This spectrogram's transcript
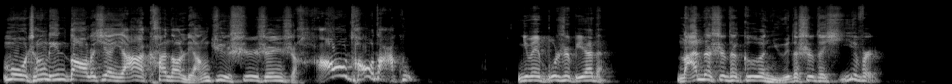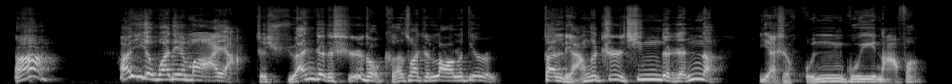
穆成林到了县衙，看到两具尸身，是嚎啕大哭，因为不是别的。男的是他哥，女的是他媳妇儿，啊！哎呀，我的妈呀！这悬着的石头可算是落了地儿了，但两个至亲的人呢，也是魂归那方。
